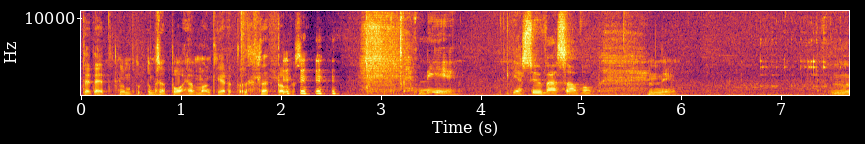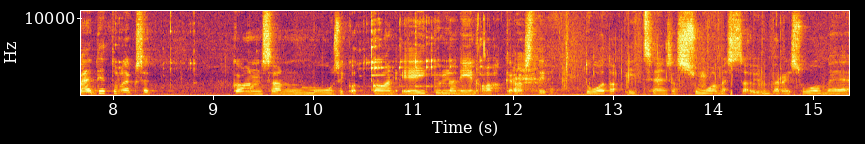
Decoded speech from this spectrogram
te teette tuommoisia Pohjanmaan kiertoja tai tällaisia? Niin, ja syvä savu. niin. Mä en tiedä, tuleeko se kansanmuusikotkaan ei kyllä niin ahkerasti tuota itseensä Suomessa ympäri Suomea.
